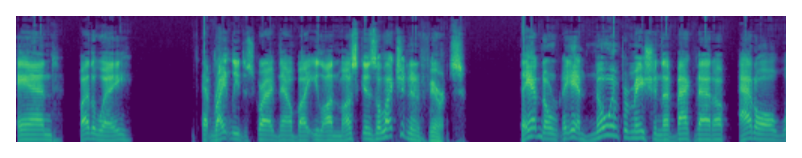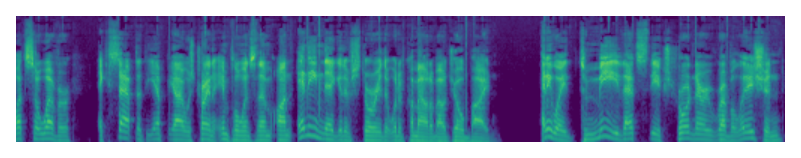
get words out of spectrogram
And by the way, rightly described now by Elon Musk as election interference. They had no, they had no information that backed that up at all whatsoever, except that the FBI was trying to influence them on any negative story that would have come out about Joe Biden. Anyway, to me, that's the extraordinary revelation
